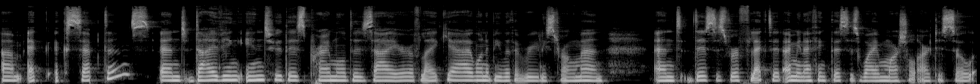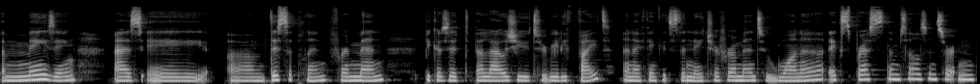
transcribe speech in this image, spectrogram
um, ac- acceptance and diving into this primal desire of like, yeah, I want to be with a really strong man. And this is reflected. I mean, I think this is why martial art is so amazing as a, um, discipline for men because it allows you to really fight. And I think it's the nature for a man to want to express themselves in certain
